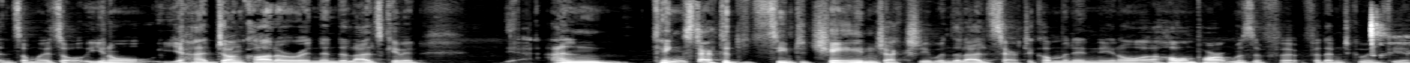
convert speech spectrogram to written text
in some ways. So you know, you had John Cotter, and then the lads came in, and things started to seem to change actually when the lads started coming in. You know, how important was it for, for them to come in for you?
